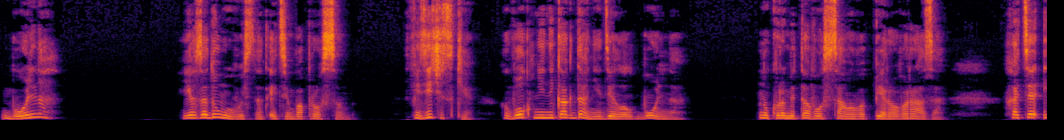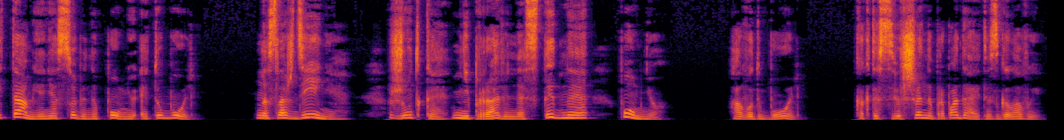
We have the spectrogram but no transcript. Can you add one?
«Больно?» Я задумываюсь над этим вопросом. Физически волк мне никогда не делал больно. Ну, кроме того самого первого раза. Хотя и там я не особенно помню эту боль. Наслаждение, жуткое, неправильное, стыдное, помню. А вот боль как-то совершенно пропадает из головы.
